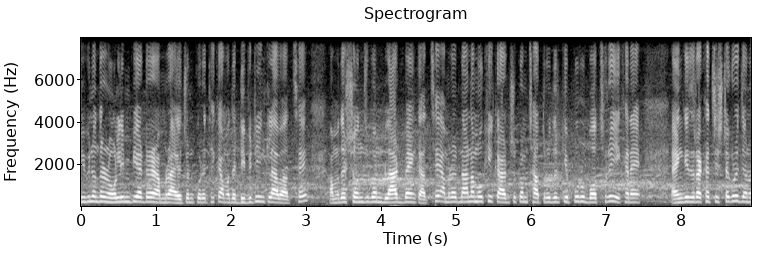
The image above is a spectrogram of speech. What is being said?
বিভিন্ন ধরনের অলিম্পিয়াডের আমরা আয়োজন করে থাকি। আমাদের ডিভিটিং ক্লাব আছে আমাদের সঞ্জীবন ব্লাড ব্যাংক আছে আমরা নানামুখী কার্যক্রম ছাত্রদেরকে পুরো বছরই এখানে এঙ্গেজ রাখার চেষ্টা করি যেন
